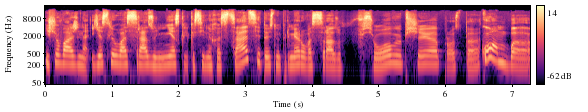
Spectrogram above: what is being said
Еще важно, если у вас сразу несколько сильных ассоциаций, то есть, например, у вас сразу все вообще просто комбо.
